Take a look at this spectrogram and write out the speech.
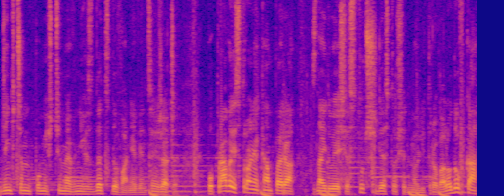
dzięki czemu pomieścimy w nich zdecydowanie więcej rzeczy. Po prawej stronie kampera znajduje się 137-litrowa lodówka,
